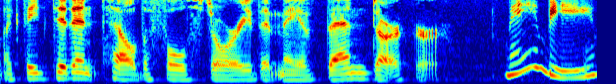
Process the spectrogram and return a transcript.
like they didn't tell the full story that may have been darker Maybe.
